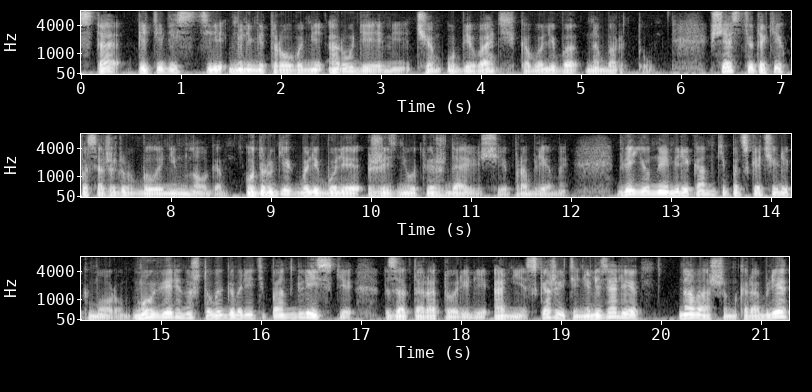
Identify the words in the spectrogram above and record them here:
150-миллиметровыми орудиями, чем убивать кого-либо на борту. К счастью, таких пассажиров было немного. У других были более жизнеутверждающие проблемы. Две юные американки подскочили к Мору. «Мы уверены, что вы говорите по-английски», — затараторили они. «Скажите, нельзя ли на вашем корабле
